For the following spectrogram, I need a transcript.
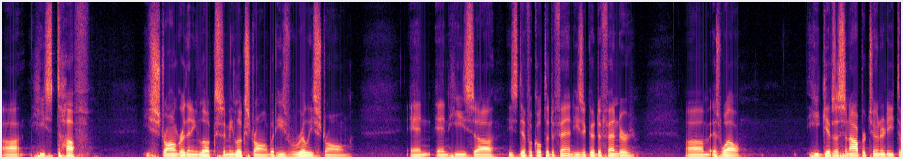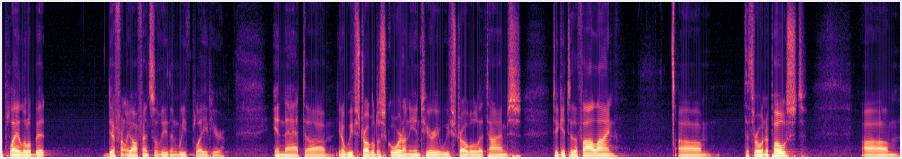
Uh, he's tough. He's stronger than he looks. I mean, he looks strong, but he's really strong. And, and he's, uh, he's difficult to defend. He's a good defender um, as well he gives us an opportunity to play a little bit differently offensively than we've played here. In that, uh, you know, we've struggled to score it on the interior. We've struggled at times to get to the foul line, um, to throw it in the post. Um,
